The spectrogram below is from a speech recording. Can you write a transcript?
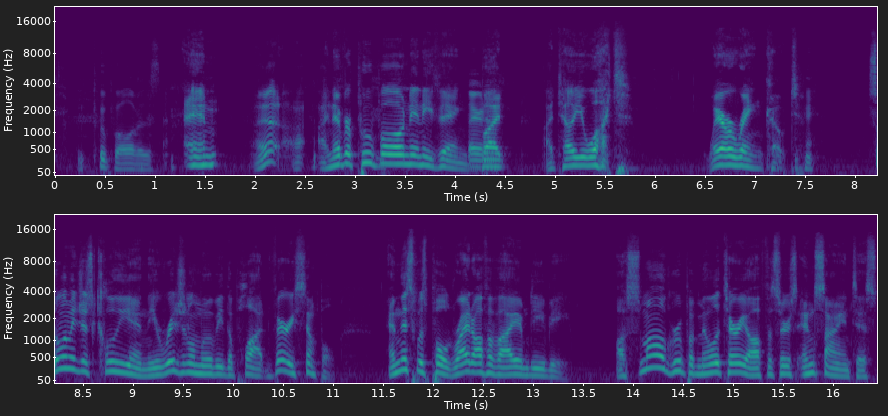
Poop all over this. and I, I never poop on anything, Fair but enough. I tell you what, wear a raincoat. so let me just clue you in. The original movie, the plot, very simple. And this was pulled right off of IMDb. A small group of military officers and scientists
